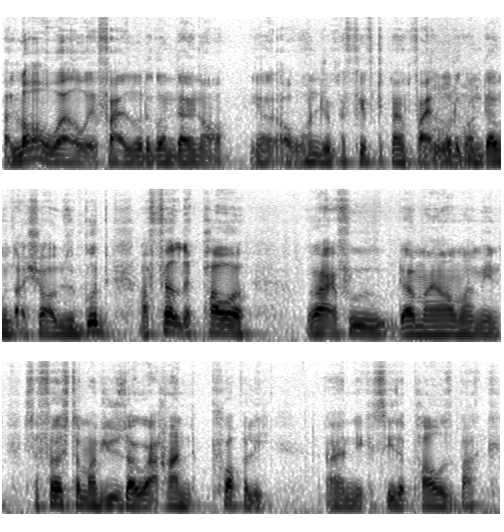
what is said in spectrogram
a lot of welterweight fighters would have gone down, or you know, a 150 pound fighter would have gone down with that shot. It was a good. I felt the power right through down my arm. I mean, it's the first time I've used that right hand properly, and you can see the power's back.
